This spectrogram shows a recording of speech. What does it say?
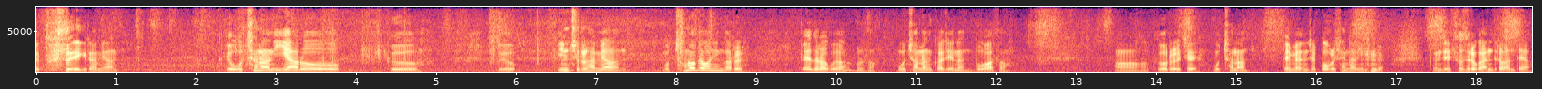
그 토스 얘기를 하면 그게 5천원 이하로 그, 그 인출을 하면 뭐 1,500원인가를 빼더라고요. 그래서 5,000원까지는 모아서 어 그거를 이제 5,000원 되면 이제 뽑을 생각입니다. 그럼 이제 수수료가 안 들어간대요.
